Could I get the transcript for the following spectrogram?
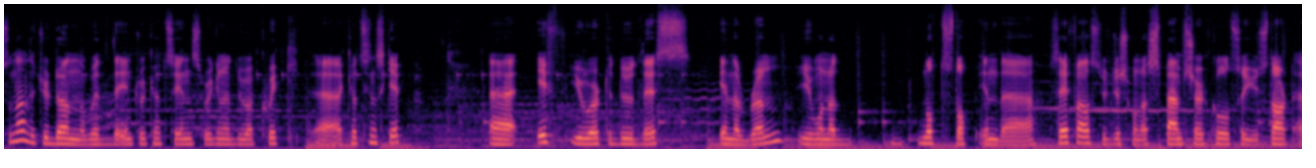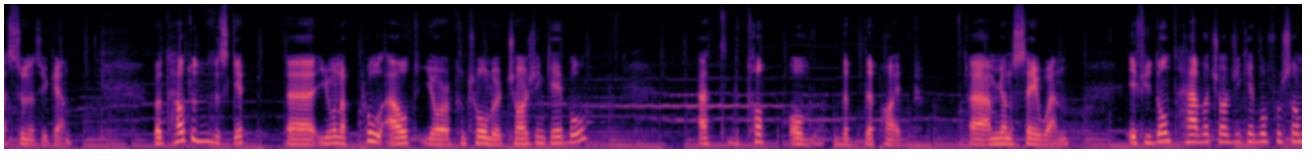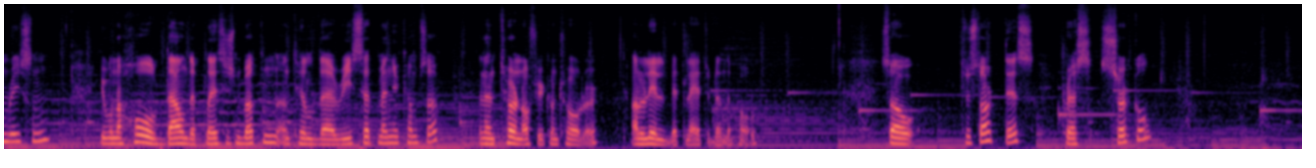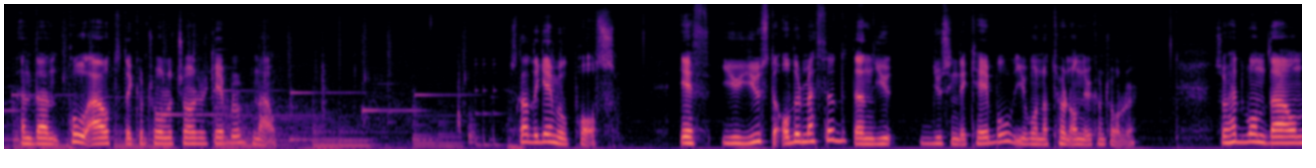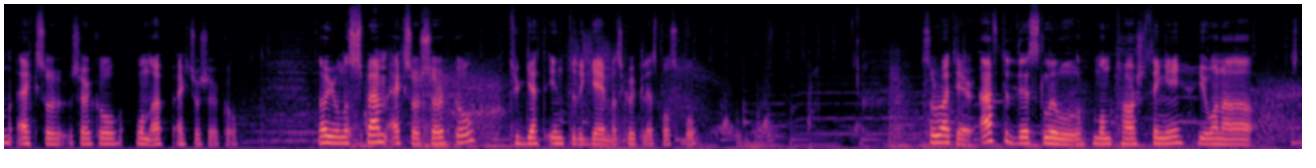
So now that you're done with the intro cutscenes, we're gonna do a quick uh, cutscene skip. Uh, if you were to do this in a run, you wanna not stop in the save house, you just wanna spam circle so you start as soon as you can. But how to do the skip, uh, you wanna pull out your controller charging cable at the top of the, the pipe. Uh, I'm gonna say when. If you don't have a charging cable for some reason, you wanna hold down the PlayStation button until the reset menu comes up, and then turn off your controller a little bit later than the pole. So, to start this, press circle, and then pull out the controller charger cable now. So now the game will pause. If you use the other method, then you using the cable, you wanna turn on your controller. So head one down, or circle, one up, or circle. Now you wanna spam X or circle to get into the game as quickly as possible. So right here, after this little montage thingy, you wanna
